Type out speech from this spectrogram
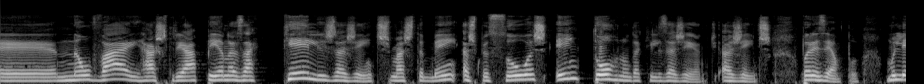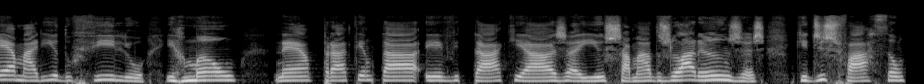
é, não vai rastrear apenas aqueles agentes, mas também as pessoas em torno daqueles agentes. Por exemplo, mulher, marido, filho, irmão, né, para tentar evitar que haja aí os chamados laranjas que disfarçam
